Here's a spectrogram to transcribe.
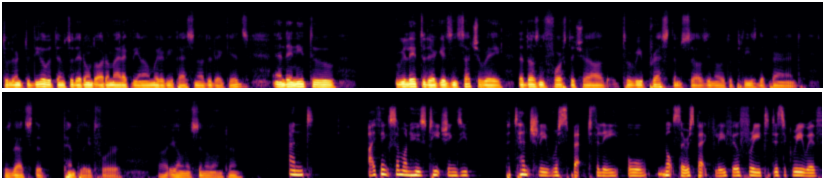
to learn to deal with them so they don't automatically and unwittingly pass them on to their kids. And they need to relate to their kids in such a way that doesn't force the child to repress themselves in order to please the parent, because that's the template for uh, illness in the long term. And I think someone whose teachings you potentially respectfully or not so respectfully feel free to disagree with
